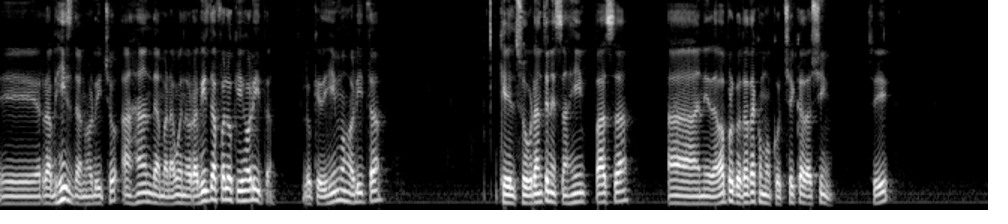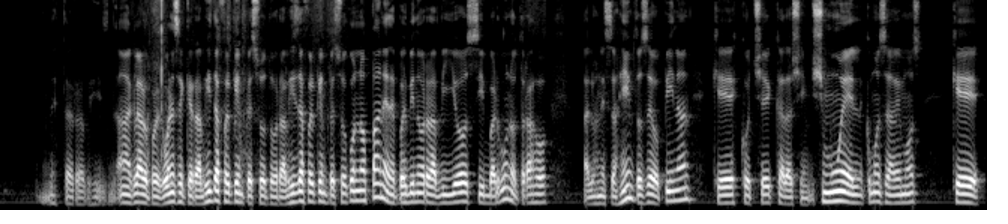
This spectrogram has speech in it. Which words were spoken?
eh, Rabhizda, mejor dicho, Ahan de Amara. Bueno, Rabhizda fue lo que dijo ahorita, lo que dijimos ahorita que el sobrante Nesahim pasa a Nedaba porque lo trata como Koche Kadashim. ¿Sí? ¿Dónde está Rabhizda? Ah, claro, porque acuérdense que Rabhizda fue el que empezó todo. Rabhizda fue el que empezó con los panes, después vino Rabbi y Barbuno, trajo a los Nesahim, entonces opinan que es Koche Kadashim. Shmuel, ¿cómo sabemos que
